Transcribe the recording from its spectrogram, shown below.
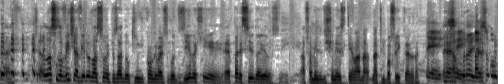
É, Nossos ouvintes já viram o nosso episódio do King Kong vs Godzilla, que é parecido aí a família de chinês que tem lá na, na tribo africana, né? Sei, É, sei. por aí. Mas, o-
